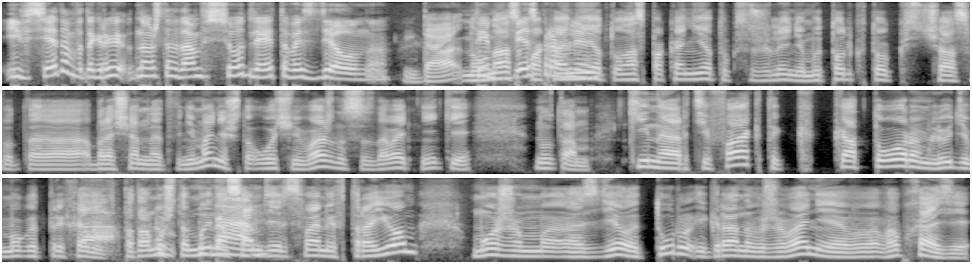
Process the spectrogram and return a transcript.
И все там фотографируют, потому что там все для этого сделано. Да, но Ты у нас пока проблем. нет, у нас пока нету, к сожалению. Мы только-только сейчас вот а, обращаем на это внимание, что очень важно создавать некие, ну там, киноартефакты, к которым люди могут приходить. Да. Потому что мы, на Да. самом деле, с вами втроем можем а, сделать тур «Игра на выживание» в, в Абхазии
